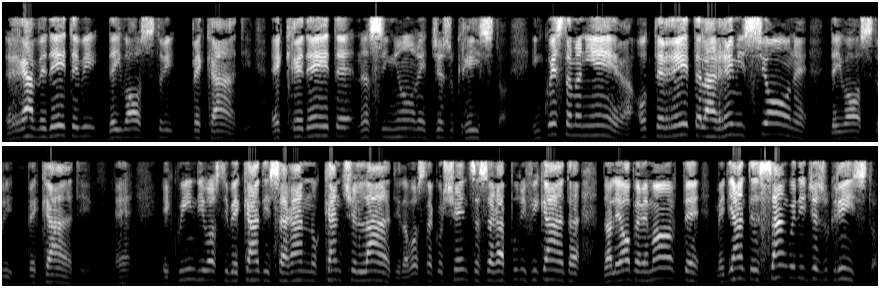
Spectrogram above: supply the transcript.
ravvedetevi dei vostri peccati e credete nel Signore Gesù Cristo. In questa maniera otterrete la remissione dei vostri peccati. Eh? E quindi i vostri peccati saranno cancellati, la vostra coscienza sarà purificata dalle opere morte mediante il sangue di Gesù Cristo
